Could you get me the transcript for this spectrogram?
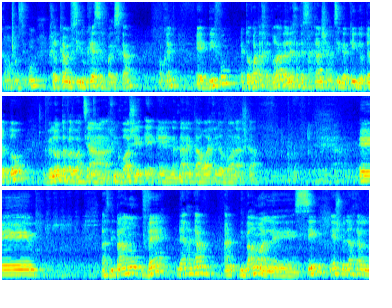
קרנות הון סיכון, חלקם הפסידו כסף בעסקה, אוקיי? העדיפו את טובת החברה ללכת לשחקן שמציג עתיד יותר טוב, ולא את הוולואציה הכי גבוהה שנתנה להם את ה-ROI הכי גבוה להשקעה. אה, אז דיברנו, ודרך אגב, דיברנו על סיד, אה, יש בדרך כלל,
